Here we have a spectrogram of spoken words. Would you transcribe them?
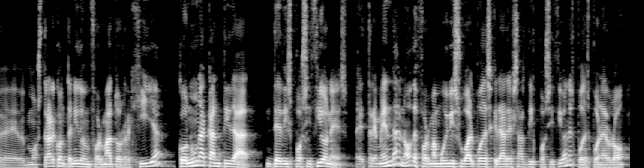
eh, mostrar contenido en formato rejilla, con una cantidad de disposiciones tremenda, ¿no? De forma muy visual puedes crear esas disposiciones puedes ponerlo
